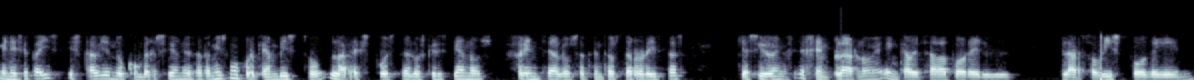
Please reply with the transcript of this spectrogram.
en ese país está habiendo conversiones ahora mismo porque han visto la respuesta de los cristianos frente a los atentados terroristas que ha sido ejemplar, ¿no? Encabezada por el arzobispo de,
